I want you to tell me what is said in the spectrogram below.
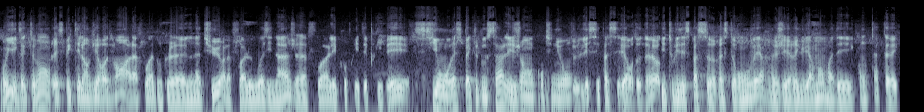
Oui, exactement. Respecter l'environnement, à la fois donc euh, la nature, à la fois le voisinage, à la fois les propriétés privées. Si on respecte tout ça, les gens continueront de laisser passer les randonneurs et tous les espaces resteront ouverts. J'ai régulièrement moi des contacts avec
